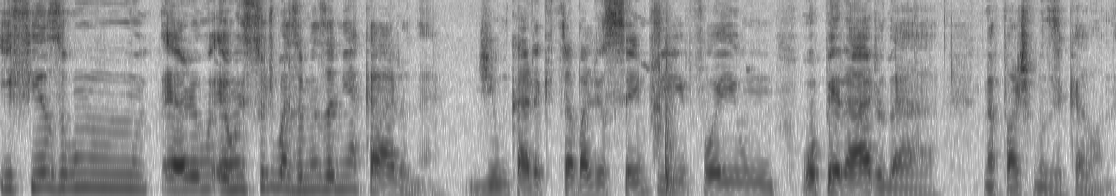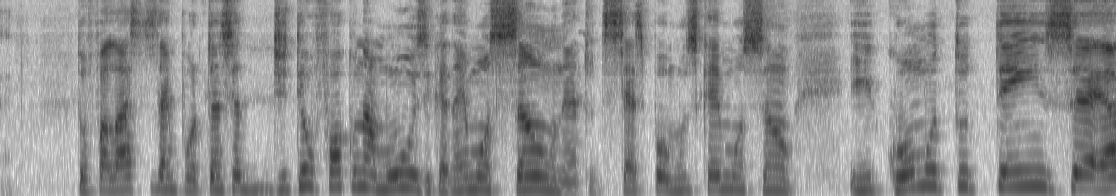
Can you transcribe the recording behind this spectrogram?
e fiz um era um, é um estúdio mais ou menos a minha cara, né? De um cara que trabalhou sempre e foi um operário da na parte musical, né? Tu falaste da importância de ter o foco na música, na emoção, né? Tu disseste, pô, música é emoção. E como tu tens é, a,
